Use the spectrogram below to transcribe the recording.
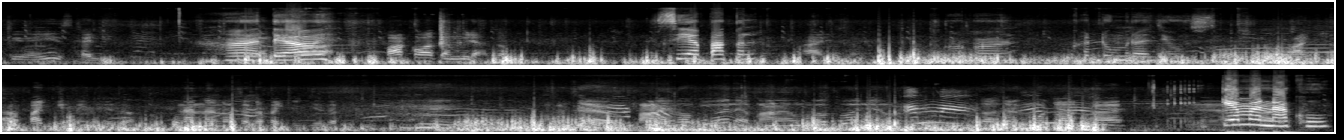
પીવા ઈ જ ખાલી હા તે હવે પાકવા તો મળ્યા છે પાકલ. હા, ખટુમરા જેવું છે પાકી બની ગયો તો. નાના નો સગા પાકી ગયો તો. હમ. જે પાણી નો પીવે ને પાણી મળતું હોય ને તો જરાક મોટા થાય. કેમાં નાખું?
